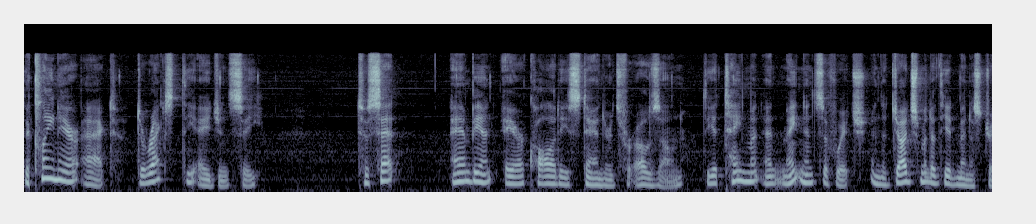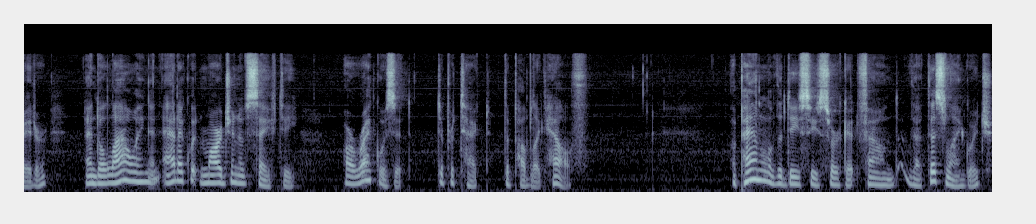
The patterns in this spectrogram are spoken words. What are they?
The Clean Air Act directs the agency to set ambient air quality standards for ozone, the attainment and maintenance of which, in the judgment of the administrator, and allowing an adequate margin of safety, are requisite to protect the public health. A panel of the D.C. Circuit found that this language,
